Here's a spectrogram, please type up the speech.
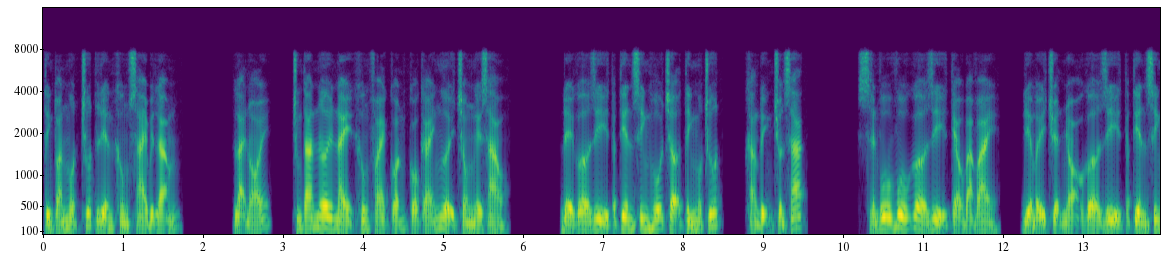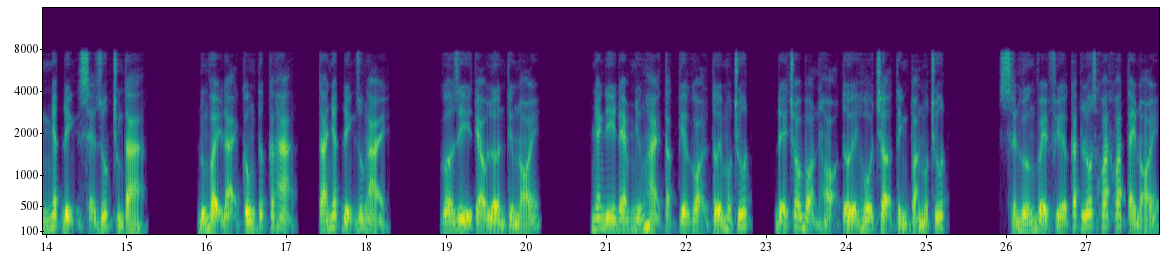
tính toán một chút liền không sai biệt lắm. Lại nói, chúng ta nơi này không phải còn có cái người trong nghề sao. Để gờ gì tập tiên sinh hỗ trợ tính một chút, khẳng định chuẩn xác. Sến vô vô gờ gì tèo bà vai, điểm ấy chuyện nhỏ gờ gì tập tiên sinh nhất định sẽ giúp chúng ta. Đúng vậy đại công tức các hạ, ta nhất định giúp ngài. Gờ gì tèo lớn tiếng nói. Nhanh đi đem những hải tặc kia gọi tới một chút, để cho bọn họ tới hỗ trợ tính toán một chút. Sến hướng về phía cắt lốt khoát khoát tay nói.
